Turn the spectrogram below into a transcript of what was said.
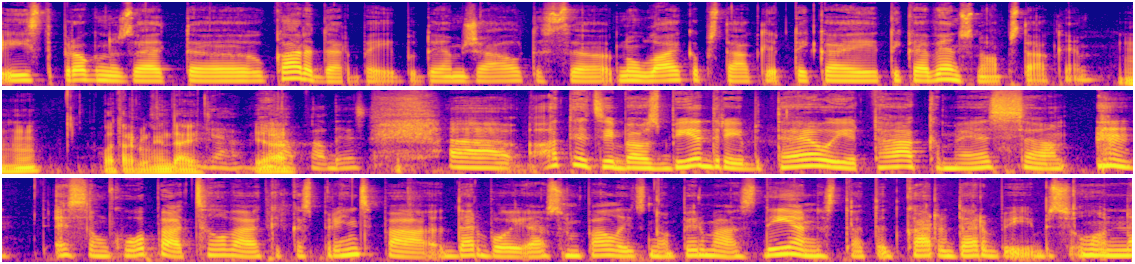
īsti prognozēt kara darbību. Diemžēl tas nu, laika apstākļi ir tikai, tikai viens no apstākļiem. Mm -hmm. Otra Lindai. Jā, jā. jā paldies. Attiecībā uz biedrību tev ir tā, ka mēs. Esam kopā cilvēki, kas principā darbojās un palīdz no pirmās dienas, tātad kara darbības. Un,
